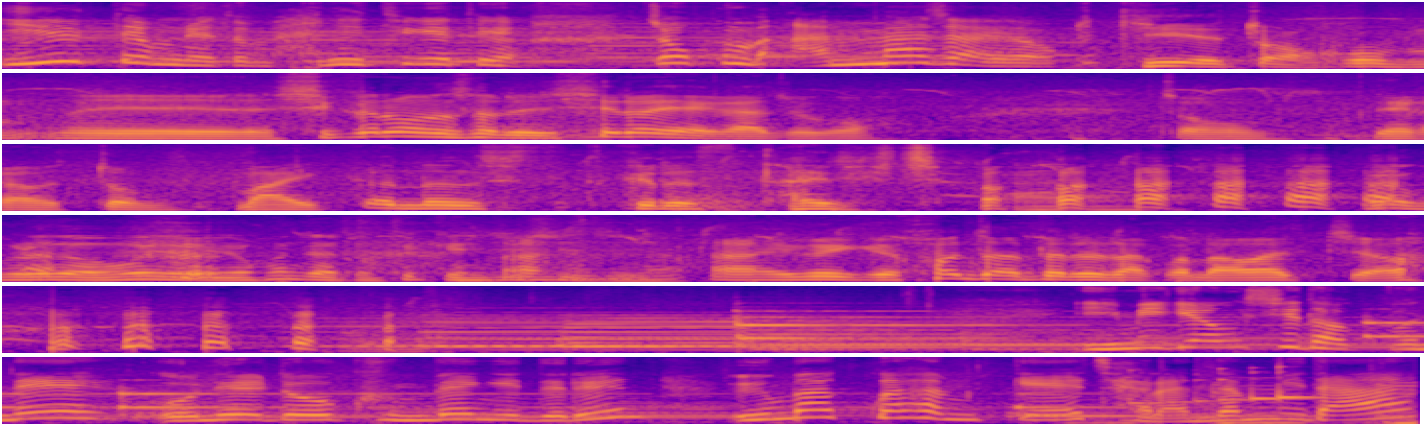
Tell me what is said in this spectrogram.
일 때문에도 많이 티격태격 조금 안 맞아요. 귀에 조금 예, 시끄러운 소리를 싫어해가지고 좀 내가 좀 많이 끊는 스- 그런 스타일이죠. 그래, 그래도 어머님이 혼자 좀 듣게 해주시지. 아 이거 이렇게 혼자 들으라고 나왔죠. 이미경 씨 덕분에 오늘도 굼벵이들은 음악과 함께 자란답니다.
